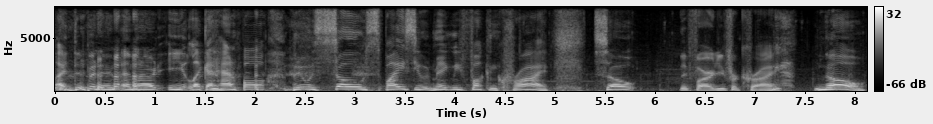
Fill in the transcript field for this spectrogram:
I dip it in, and then I would eat like a handful. But it was so spicy, it would make me fucking cry. So They fired you for crying. no,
